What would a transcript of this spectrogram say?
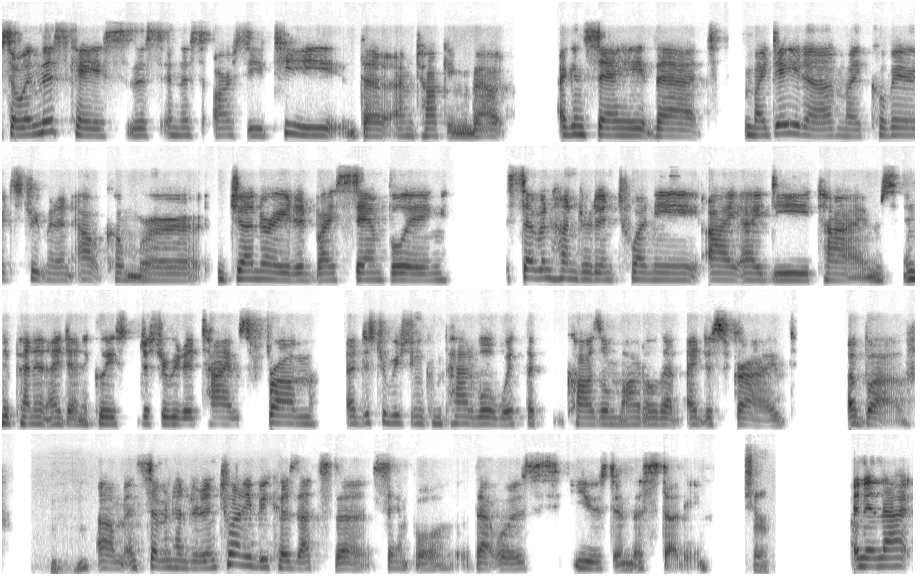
so in this case, this in this RCT that I'm talking about, I can say that my data, my covariates treatment and outcome were generated by sampling 720 IID times, independent identically distributed times from a distribution compatible with the causal model that I described above. Mm-hmm. Um, and 720 because that's the sample that was used in this study. Sure. And in that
